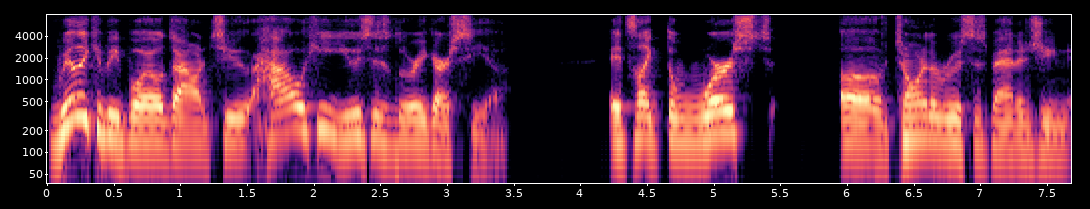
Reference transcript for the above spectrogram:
really could be boiled down to how he uses Leury Garcia. It's like the worst of Tony La Russa's managing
